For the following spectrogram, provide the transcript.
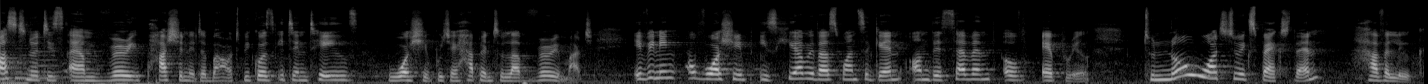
first notice I am very passionate about because it entails worship, which I happen to love very much. Evening of Worship is here with us once again on the 7th of April. To know what to expect then, have a look.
